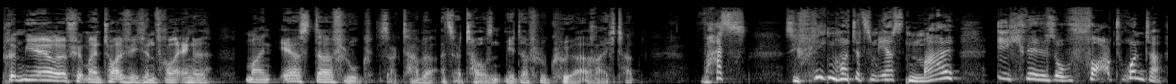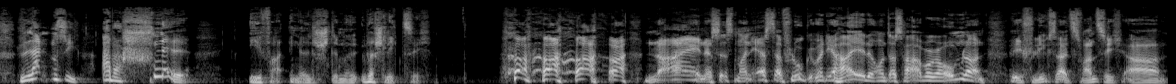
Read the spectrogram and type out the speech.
Premiere für mein Teufelchen, Frau Engel. Mein erster Flug, sagt Habe, als er tausend Meter Flughöhe erreicht hat. Was? Sie fliegen heute zum ersten Mal? Ich will sofort runter. Landen Sie, aber schnell. Eva Engels Stimme überschlägt sich. Nein, es ist mein erster Flug über die Heide und das Harburger Umland. Ich flieg seit 20 Jahren.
